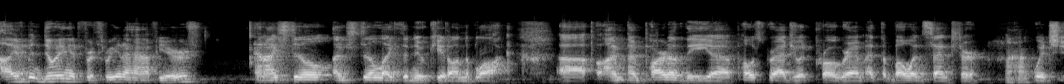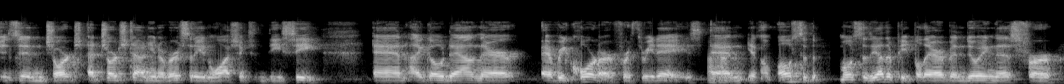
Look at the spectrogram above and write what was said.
I've been doing it for three and a half years, and I still I'm still like the new kid on the block. Uh, I'm, I'm part of the uh, postgraduate program at the Bowen Center, uh-huh. which is in George at Georgetown University in Washington D.C. And I go down there every quarter for three days. Uh-huh. And you know most of the most of the other people there have been doing this for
